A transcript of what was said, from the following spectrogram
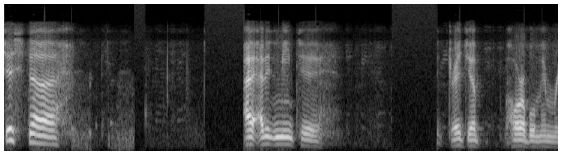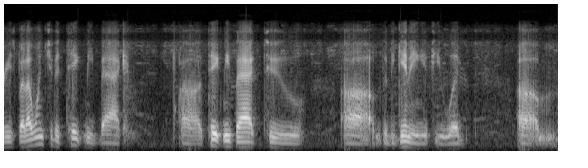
just, uh, I, I didn't mean to dredge up horrible memories, but I want you to take me back. Uh, take me back to uh, the beginning, if you would. Um,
